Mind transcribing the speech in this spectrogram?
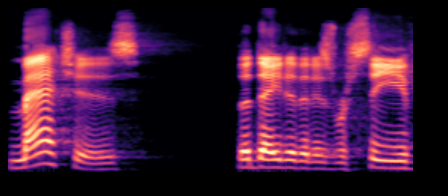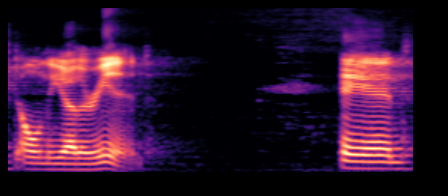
matches the data that is received on the other end. And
